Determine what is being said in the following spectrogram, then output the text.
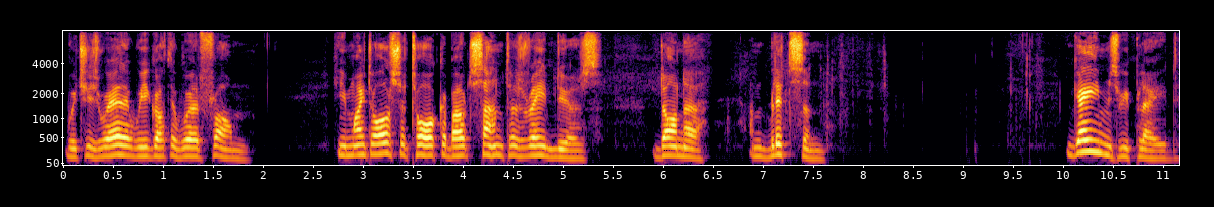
which is where we got the word from. He might also talk about Santa's reindeers, Donner and Blitzen. Games we played.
